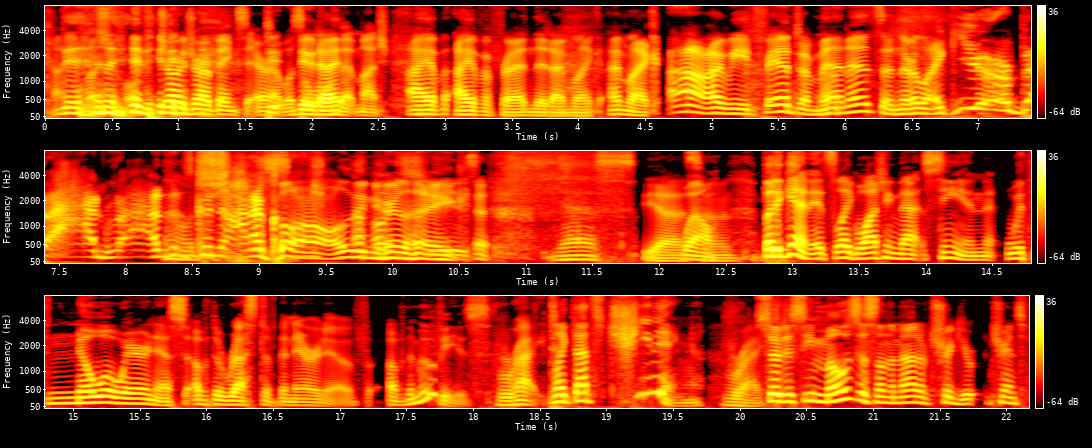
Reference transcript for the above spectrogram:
kind of questionable. The Jar Jar Binks era was dude, a little I- bit much. I have I have a friend that I'm like I'm like oh I mean Phantom uh-huh. Menace and they're like you're bad man it's Oh, canonical and Oh, you're like jeez. Yes. yeah Well, so- but again, it's like watching that scene with no awareness of the rest of the narrative of the movies. right Like that's cheating. Right. So to see Moses on the Mount of Trig- Transfiguration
